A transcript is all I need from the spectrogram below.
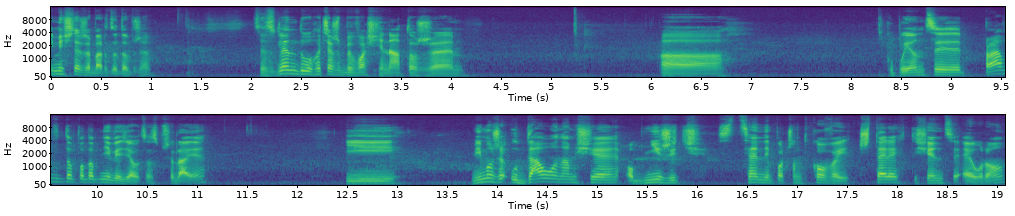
i myślę, że bardzo dobrze. Ze względu chociażby właśnie na to, że a, kupujący prawdopodobnie wiedział, co sprzedaje i mimo, że udało nam się obniżyć z ceny początkowej 4000 euro,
